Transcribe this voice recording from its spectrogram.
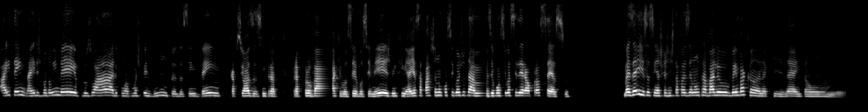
aí tem, aí eles mandam um e-mail para o usuário com algumas perguntas, assim, bem capciosas, assim, para provar que você é você mesmo, enfim. Aí essa parte eu não consigo ajudar, mas eu consigo acelerar o processo. Mas é isso, assim, acho que a gente está fazendo um trabalho bem bacana aqui, né? Então,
